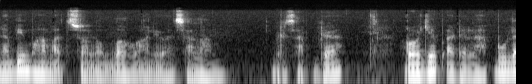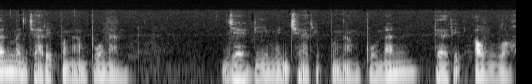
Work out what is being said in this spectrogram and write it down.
Nabi Muhammad Shallallahu Alaihi Wasallam bersabda, Rojab adalah bulan mencari pengampunan. Jadi mencari pengampunan dari Allah.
